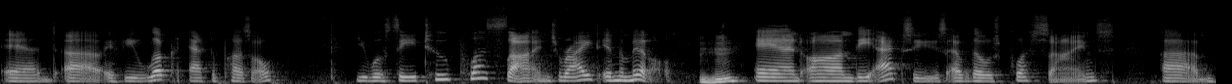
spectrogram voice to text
And uh, if you look at the puzzle, you will see two plus signs right in the middle. Mm-hmm. And on the axes of those plus signs um,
